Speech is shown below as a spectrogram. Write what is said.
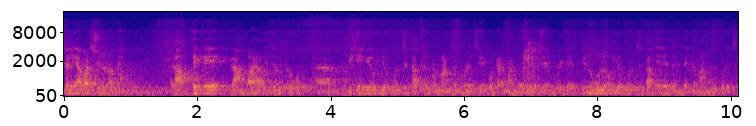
খালি আবার শিরোনামে। রাত থেকে গ্রাম পাহারা দিতে হতো বিজেপি অভিযোগ করছে, তাদের উপর মারধর করেছে, ভোটার মারধর করেছে তৃণমূল অভিযোগ করছে, তাদের এজেন্টদেরকে মারধর করেছে।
